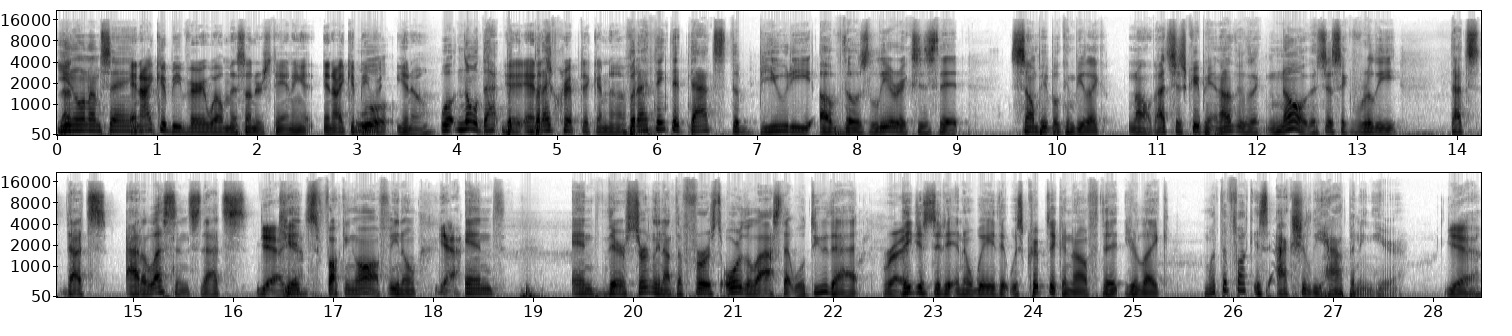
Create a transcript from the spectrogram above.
You know what I'm saying? And I could be very well misunderstanding it. And I could be, Well- you know, well, no, that but, and but it's I, cryptic enough. But I think that that's the beauty of those lyrics is that some people can be like, no, that's just creepy, and other people are like, no, that's just like really, that's that's adolescence, that's Yeah, kids fucking off, you know, Yeah. and and they're certainly not the first or the last that will do that. Right. They just did it in a way that was cryptic enough that you're like, what the fuck is actually happening here? Yeah.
